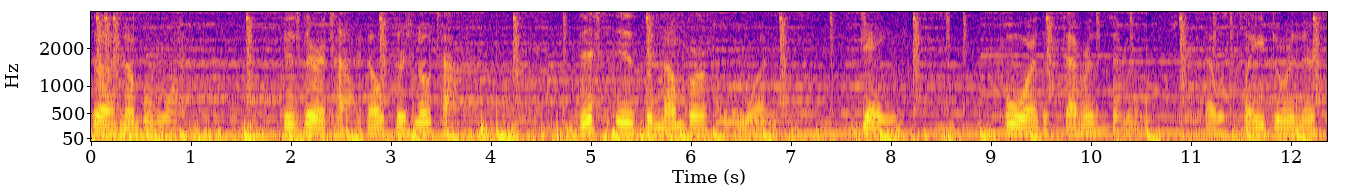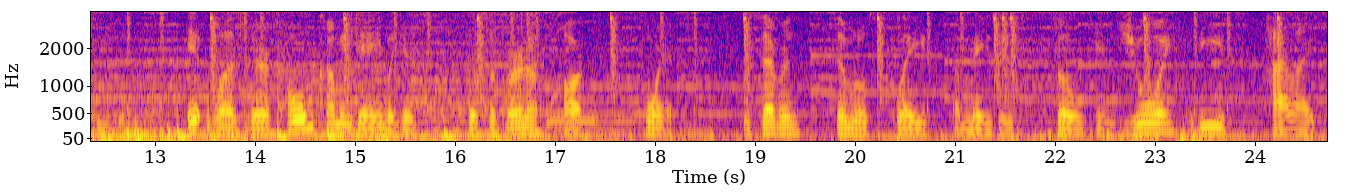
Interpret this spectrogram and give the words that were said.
The number one? Is there a tie? No, there's no tie. This is the number one game for the Severn Seminoles that was played during their season. It was their homecoming game against the Severna Park Hornets. The Severn Seminoles played amazing. So enjoy these highlights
